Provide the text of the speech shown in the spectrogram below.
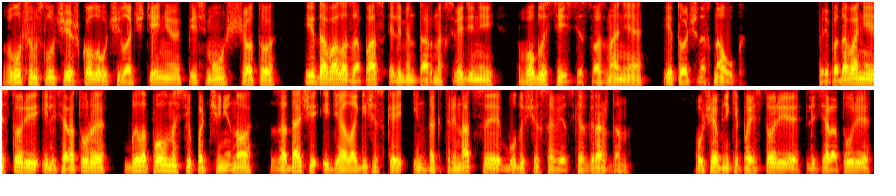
В лучшем случае школа учила чтению, письму, счету и давала запас элементарных сведений в области естествознания и точных наук. Преподавание истории и литературы было полностью подчинено задаче идеологической индоктринации будущих советских граждан. Учебники по истории, литературе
